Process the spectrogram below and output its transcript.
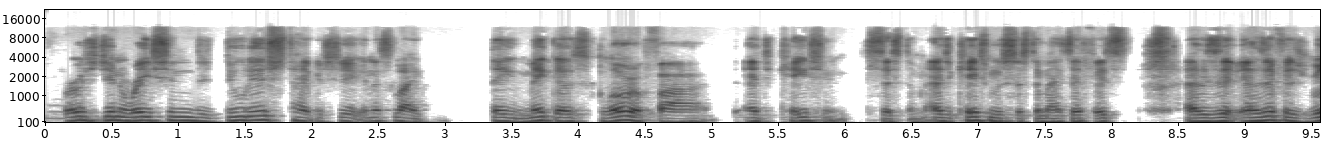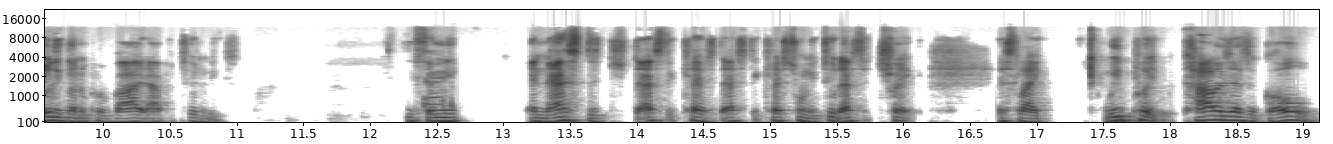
mm. first generation to do this type of shit, and it's like they make us glorify the education system, educational system, as if it's as if as if it's really going to provide opportunities. You feel me? And that's the that's the catch. That's the catch twenty two. That's the trick. It's like we put college as a goal,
